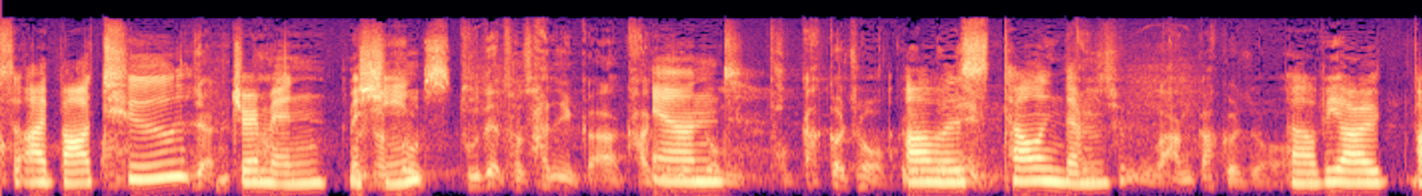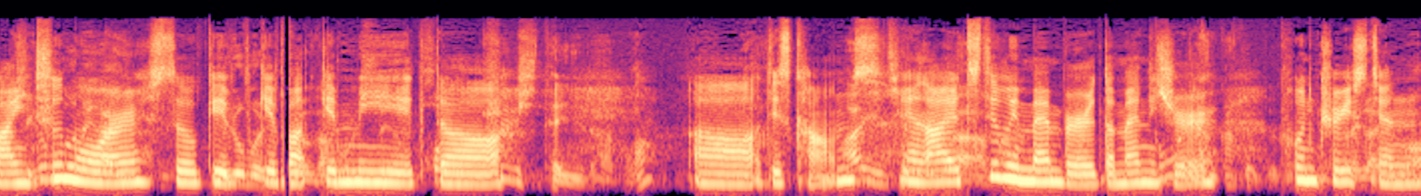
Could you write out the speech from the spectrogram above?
So I bought two German machines. And I was telling them, uh, we are buying two more, so give, give, give me the uh, discounts. And I still remember the manager, Pon Christian.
